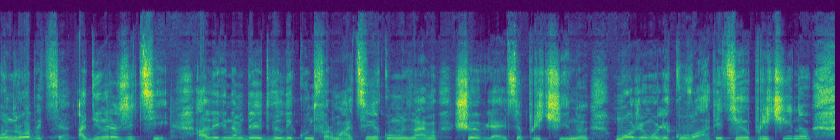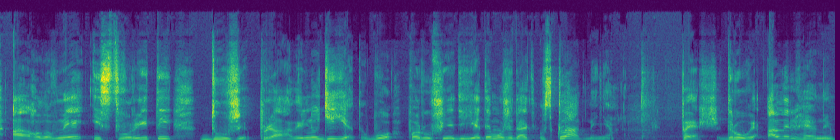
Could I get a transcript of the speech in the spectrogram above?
Він робиться один раз в житті, але він нам дає велику інформацію, яку ми знаємо, що є причиною, можемо лікувати цю причину, а головне і створити дуже правильну дієту, бо порушення дієти може дати ускладнення. Перше, друге, алергени.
